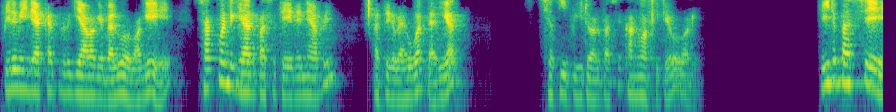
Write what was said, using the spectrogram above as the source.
පිරමීඩයක් ඇතුළට ගියා වගේ බැලුවා වගේ සක්මන්ට ගියාට පස්සේ තේරෙන්නේ අපි ඇස් එක වැහුවත් ඇරියත් සතිය පිටවල පස්සේ කණුවක් හිටියෝ වගේ. ඊට පස්සේ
